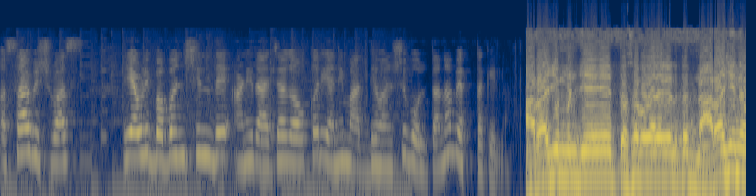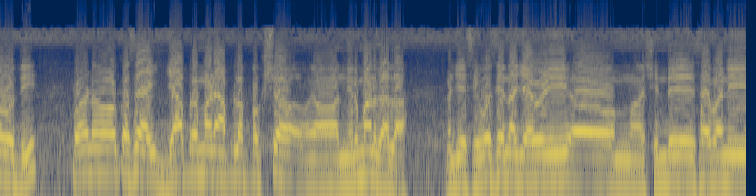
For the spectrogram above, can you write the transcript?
असा विश्वास यावेळी बबन शिंदे आणि राजा गावकर यांनी माध्यमांशी बोलताना व्यक्त केला. नाराजी म्हणजे तसं बघायला गेलं तर नाराजी नव्हती पण कसं आहे ज्याप्रमाणे आपला पक्ष निर्माण झाला म्हणजे शिवसेना ज्यावेळी अं, शिंदे साहेबांनी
